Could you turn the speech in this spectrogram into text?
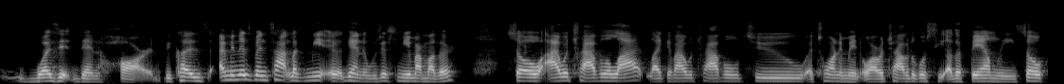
was it then hard because I mean there's been time like me again it was just me and my mother so I would travel a lot. Like if I would travel to a tournament or I would travel to go see other families. So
